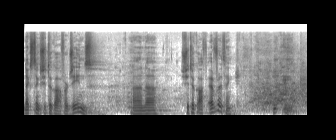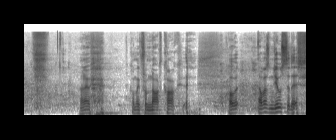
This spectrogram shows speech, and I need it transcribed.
next thing, she took off her jeans, and uh, she took off everything. I, coming from North Cork, I wasn't used to this.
